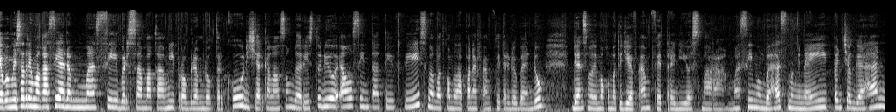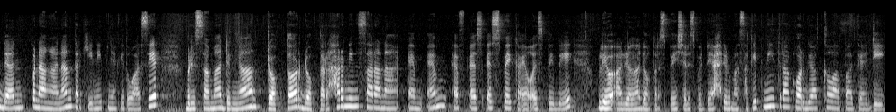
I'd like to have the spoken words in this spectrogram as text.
Ya pemirsa terima kasih Anda masih bersama kami program Dokterku disiarkan langsung dari studio El Sinta TV 94,8 FM Fit Radio Bandung dan 95,7 FM Fit Radio Semarang. Masih membahas mengenai pencegahan dan penanganan terkini penyakit wasir bersama dengan Dr. Dr. Harmin Sarana MM FSSP KLSPB. Beliau adalah dokter spesialis bedah di Rumah Sakit Mitra Keluarga Kelapa Gading.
